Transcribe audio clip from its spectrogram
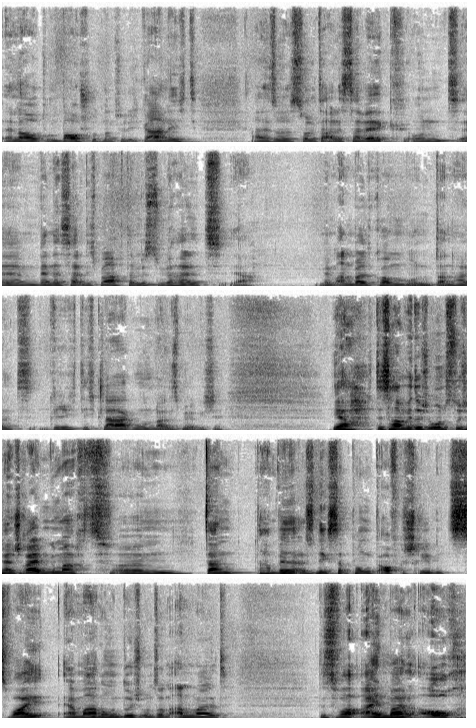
erlaubt und Bauschutt natürlich gar nicht. Also es sollte alles da weg. Und ähm, wenn er es halt nicht macht, dann müssen wir halt, ja, mit dem Anwalt kommen und dann halt gerichtlich klagen und alles Mögliche. Ja, das haben wir durch uns, durch ein Schreiben gemacht. Ähm, dann haben wir als nächster Punkt aufgeschrieben, zwei Ermahnungen durch unseren Anwalt. Das war einmal auch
